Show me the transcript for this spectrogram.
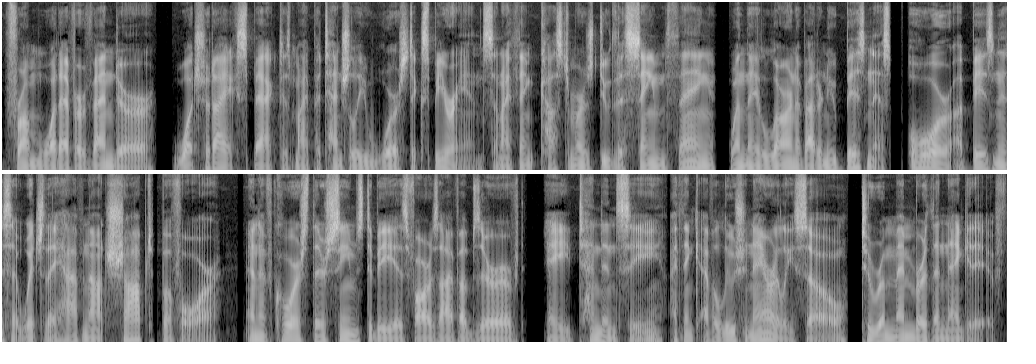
from whatever vendor, what should I expect as my potentially worst experience? And I think customers do the same thing when they learn about a new business or a business at which they have not shopped before. And of course, there seems to be, as far as I've observed, a tendency, I think evolutionarily so, to remember the negative.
